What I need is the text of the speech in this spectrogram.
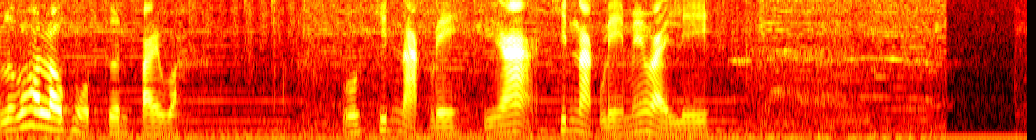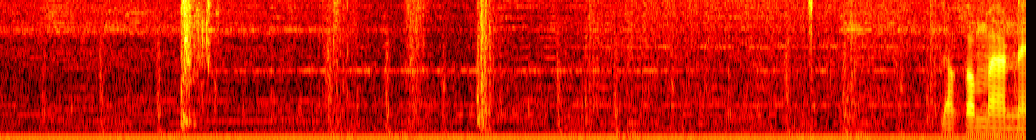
หรือว่าเราโหดเกินไปวะ โอ้คิดหนักเลยทีนี้คิดหนักเลยไม่ไหวเลยแล้วก็มาใน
